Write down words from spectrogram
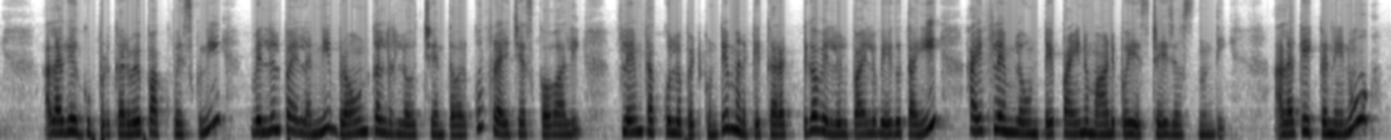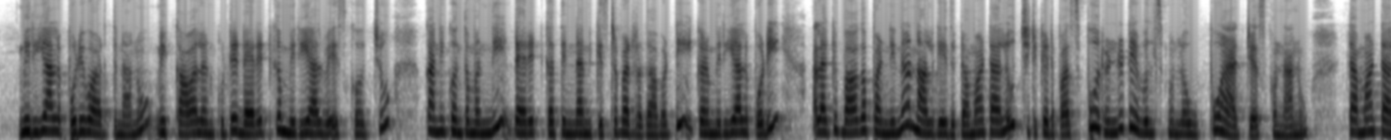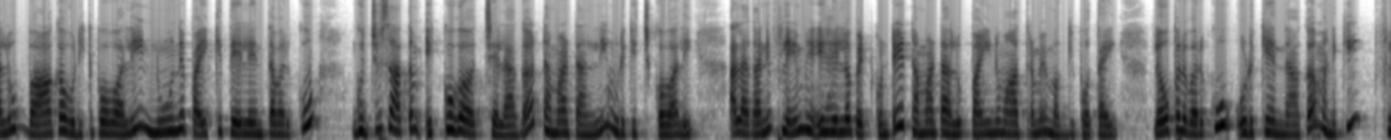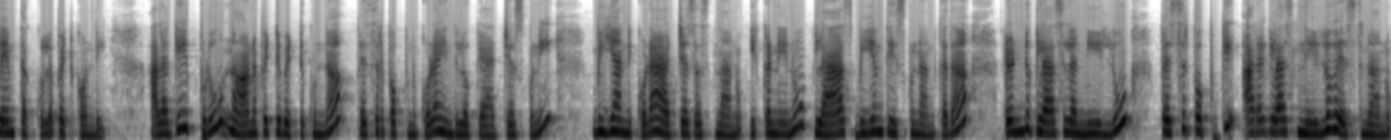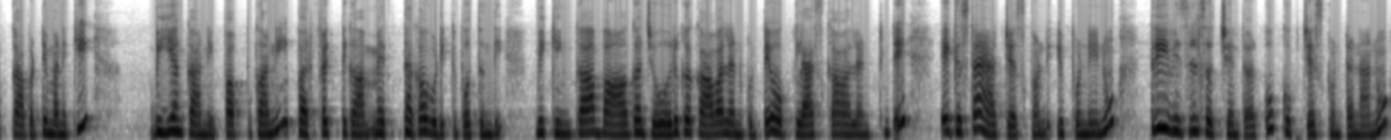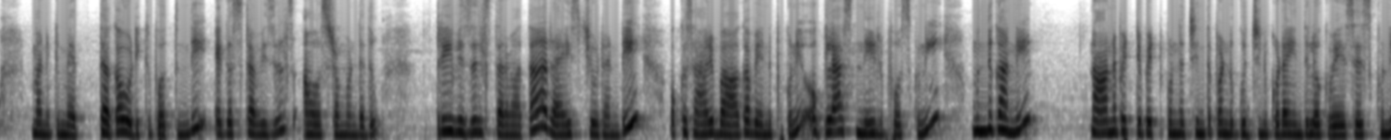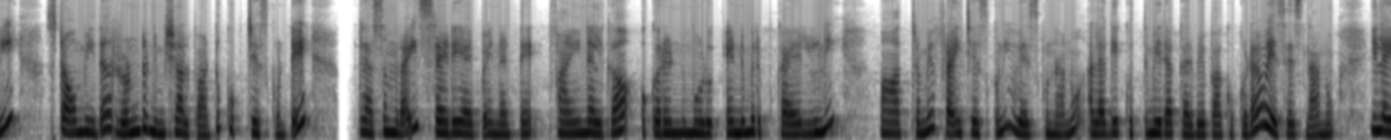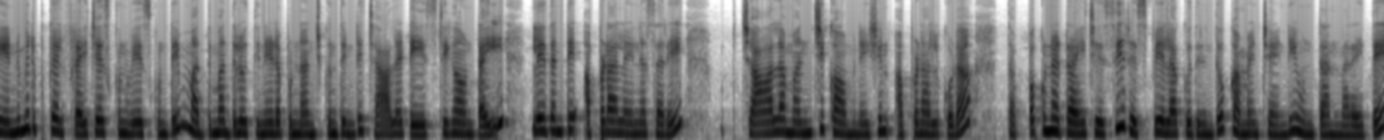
అలాగే గుప్పుడు కరివేపాకు వేసుకుని వెల్లుల్లిపాయలన్నీ బ్రౌన్ కలర్లో వచ్చేంత వరకు ఫ్రై చేసుకోవాలి. ఫ్లేమ్ తక్కువలో పెట్టుకుంటే మనకి కరెక్ట్గా వెల్లుల్లిపాయలు వేగుతాయి. హై ఫ్లేమ్లో ఉంటే పైన మాడిపోయే స్టేజ్ వస్తుంది. అలాగే ఇక్కడ నేను మిరియాల పొడి వాడుతున్నాను. మీకు కావాలనుకుంటే డైరెక్ట్గా మిరియాలు వేసుకోవచ్చు. కానీ కొంతమంది డైరెక్ట్గా తినడానికి ఇష్టపడరు కాబట్టి ఇక్కడ మిరియాల పొడి అలాగే బాగా పండిన నాలుగైదు టమాటాలు చిటికెడు పసుపు రెండు టేబుల్ స్పూన్ల ఉప్పు యాడ్ చేసుకున్నాను. టమాటాలు బాగా ఉడికిపోవాలి. నూనె పైకి తేలేంత వరకు గుజ్జు శాతం ఎక్కువగా వచ్చేలాగా టమాటాలని ఉడికించుకోవాలి. అలాగని ఫ్లేమ్ హైలో పెట్టుకుంటే టమాటాలు పైన మాత్రమే మగ్గిపోతాయి. లోపల వరకు ఉడికేదాకా మనకి ఫ్లేమ్ తక్కువలో పెట్టుకోండి. అలాగే ఇప్పుడు నానబెట్టి పెట్టుకున్న పెసరపప్పును కూడా ఇందులోకి యాడ్ చేసుకుని బియ్యాన్ని కూడా యాడ్ చేసేస్తున్నాను. ఇక్కడ నేను గ్లాస్ బియ్యం తీసుకున్నాను కదా రెండు గ్లాసుల నీళ్ళు పెసరపప్పుకి అర గ్లాస్ నీళ్ళు వేస్తున్నాను. కాబట్టి మనకి బియ్యం కానీ పప్పు కానీ పర్ఫెక్ట్గా మెత్తగా ఉడికిపోతుంది. మీకు ఇంకా బాగా జోరుగా కావాలనుకుంటే ఒక గ్లాస్ కావాలంటే ఎక్స్ట్రా యాడ్ చేసుకోండి. ఇప్పుడు నేను త్రీ విజిల్స్ వచ్చేంత వరకు కుక్ చేసుకుంటున్నాను. మనకి మెత్తగా ఉడికిపోతుంది. ఎక్స్ట్రా విజిల్స్ అవసరం ఉండదు. త్రీ విజిల్స్ తర్వాత రైస్ చూడండి. ఒకసారి బాగా వెనుపుకుని ఒక గ్లాస్ నీళ్ళు పోసుకుని ముందుగానే నానబెట్టి పెట్టుకున్న చింతపండు గుజ్జును కూడా ఇందులోకి వేసేసుకుని స్టవ్ మీద రెండు నిమిషాల పాటు కుక్ చేసుకుంటే రసం రైస్ రెడీ అయిపోయినట్టే. ఫైనల్గా ఒక రెండు మూడు ఎండుమిరపకాయలని మాత్రమే ఫ్రై చేసుకుని వేసుకున్నాను. అలాగే కొత్తిమీర కరివేపాకు కూడా వేసేసినాను. ఇలా ఎండుమిరపకాయలు ఫ్రై చేసుకుని వేసుకుంటే మధ్య మధ్యలో తినేటప్పుడు నంచుకుని తింటే చాలా టేస్టీగా ఉంటాయి. లేదంటే అప్పడాలైనా సరే చాలా మంచి కాంబినేషన్ అప్పడాలు కూడా తప్పకుండా ట్రై చేసి రెసిపీ ఎలా కుదిరిందో కమెంట్ చేయండి. ఉంటాను మరైతే.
